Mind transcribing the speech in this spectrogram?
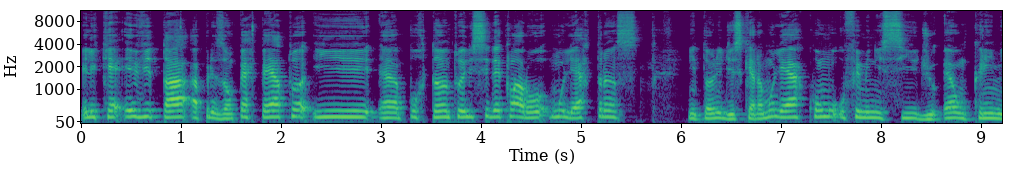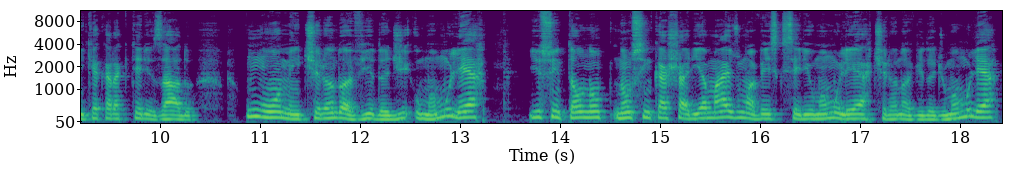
ele quer evitar a prisão perpétua e, é, portanto, ele se declarou mulher trans. Então ele disse que era mulher, como o feminicídio é um crime que é caracterizado um homem tirando a vida de uma mulher, isso então não, não se encaixaria mais, uma vez que seria uma mulher tirando a vida de uma mulher.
